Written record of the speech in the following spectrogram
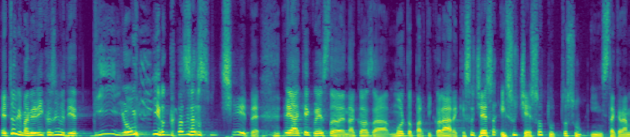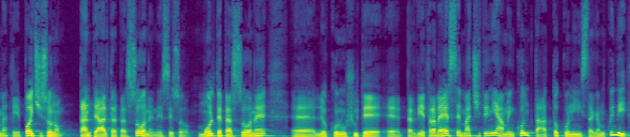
E tu rimani lì così e dire Dio mio cosa succede? E anche questa è una cosa molto particolare che è successo, è successo tutto su Instagram. E poi ci sono tante altre persone, nel senso molte persone eh, le ho conosciute eh, per vie traverse, ma ci teniamo in contatto con Instagram. Quindi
